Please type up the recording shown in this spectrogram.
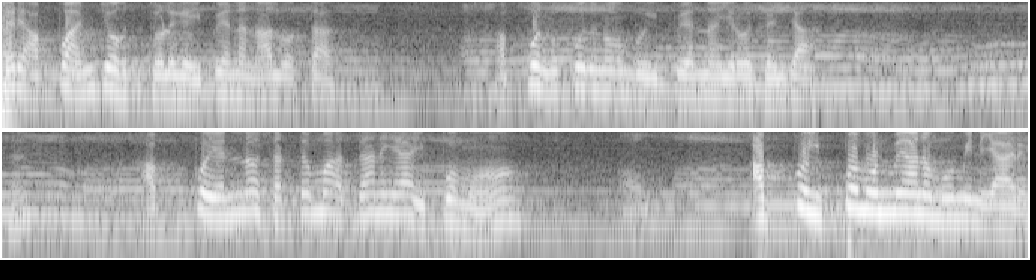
சரி அப்போ அஞ்சு வகுத்து தொழுகை இப்போ என்ன நாலு வகுத்தா? அப்போ முப்பது நோன்பு இப்போ என்ன இருபத்தஞ்சா? அப்போ என்ன சட்டமோ அதானையா? இப்போமோ? அப்போ இப்போ உண்மையான மூமின் யாரு?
